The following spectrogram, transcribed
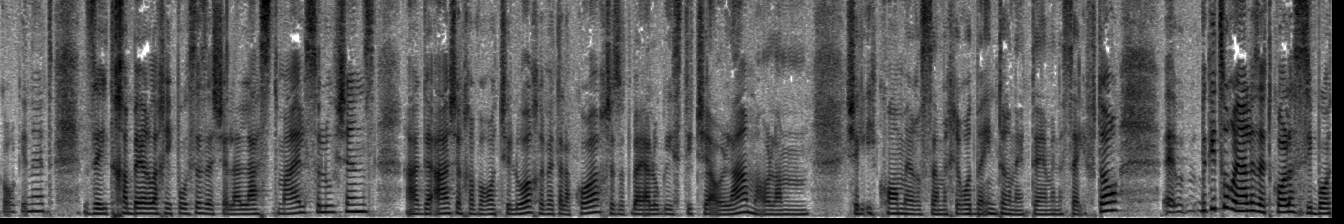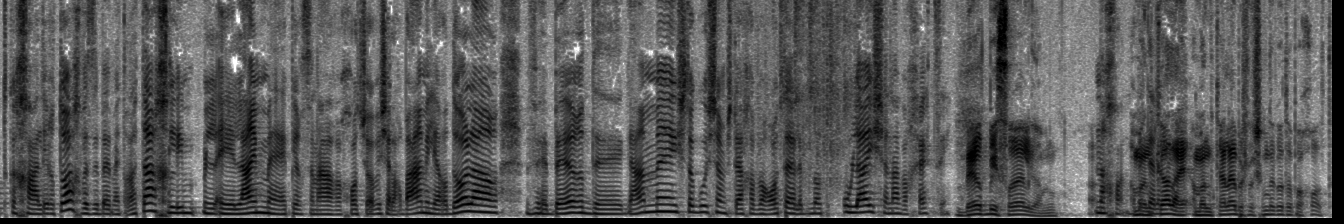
קורקינט. זה התחבר לחיפוש הזה של ה-last mile solutions, ההגעה של חברות שילוח לבית הלקוח, שזאת בעיה לוגיסטית שהעולם, העולם של e-commerce, המכירות באינטרנט מנסה לפתור. בקיצור, היה לזה את כל הסיבות ככה לרתוח, וזה באמת רתח. ליים פרסמה הערכות שווי של 4 מיליארד דולר, וברד גם השתגעו שם, שתי החברות האלה בנות אולי שנה וחצי. ברד בישראל גם. נכון. המנכ"ל, המנכ"ל היה ב-30 דקות או פחות.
